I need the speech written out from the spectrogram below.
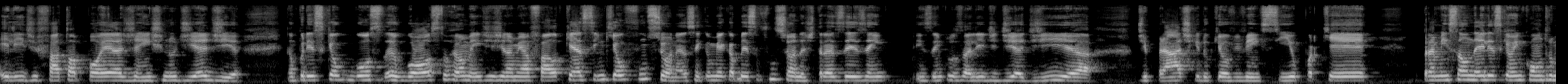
ele de fato apoia a gente no dia a dia. Então, por isso que eu gosto, eu gosto realmente de ir na minha fala, porque é assim que eu funciono, é assim que a minha cabeça funciona, de trazer exemplos ali de dia a dia, de prática do que eu vivencio, porque para mim são neles que eu encontro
